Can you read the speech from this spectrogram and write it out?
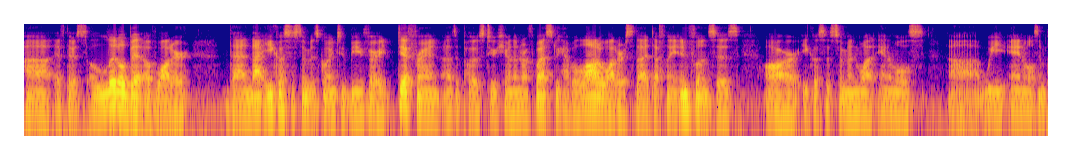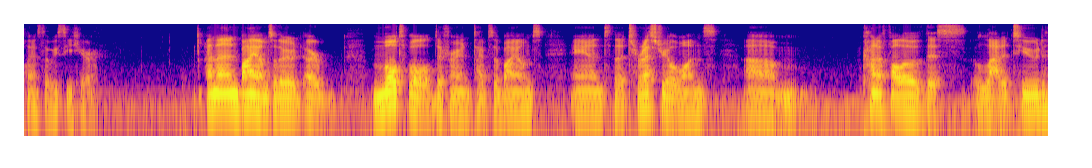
uh, if there's a little bit of water, then that ecosystem is going to be very different as opposed to here in the Northwest, we have a lot of water, so that definitely influences our ecosystem and what animals, uh, we animals and plants that we see here. And then biomes, so there are multiple different types of biomes, and the terrestrial ones um, kind of follow this latitude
